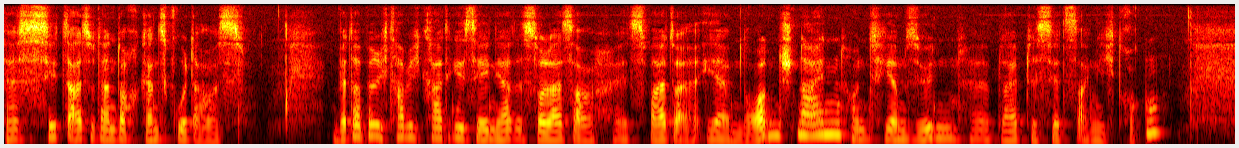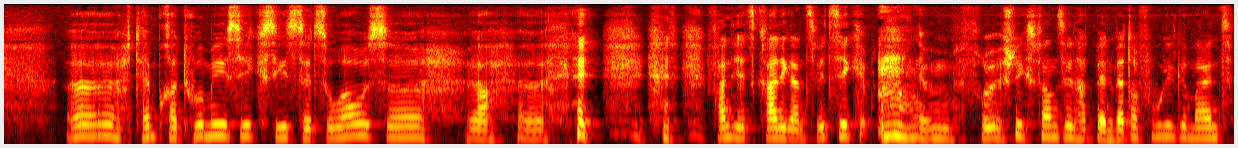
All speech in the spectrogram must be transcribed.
das sieht also dann doch ganz gut aus. Im Wetterbericht habe ich gerade gesehen, ja, das soll also jetzt weiter eher im Norden schneien und hier im Süden äh, bleibt es jetzt eigentlich trocken. Äh, temperaturmäßig sieht es jetzt so aus. Äh, ja, äh, fand ich jetzt gerade ganz witzig. Im Frühstücksfernsehen hat Ben Wettervogel gemeint,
